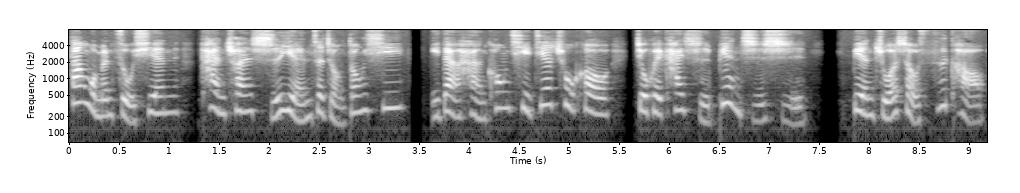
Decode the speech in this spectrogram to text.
当我们祖先看穿食盐这种东西，一旦和空气接触后就会开始变质时，便着手思考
